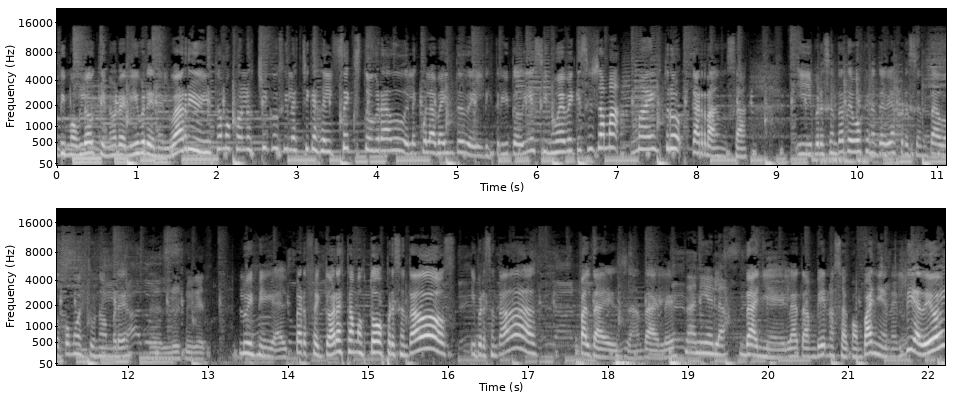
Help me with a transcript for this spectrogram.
Último bloque en hora libre en el barrio y estamos con los chicos y las chicas del sexto grado de la escuela 20 del distrito 19 que se llama Maestro Carranza. Y presentate vos que no te habías presentado. ¿Cómo es tu nombre? Eh, Luis Miguel. Luis Miguel. Perfecto. Ahora estamos todos presentados y presentadas. Falta ella. Dale. Daniela. Daniela también nos acompaña en el día de hoy.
